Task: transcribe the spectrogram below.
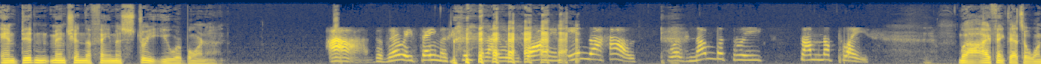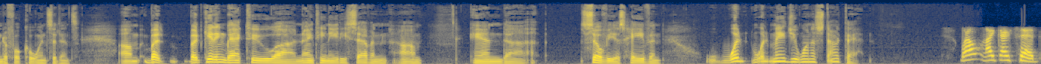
and didn't mention the famous street you were born on. Ah, the very famous street that I was born in, in the house, was number three, Sumner Place. Well, I think that's a wonderful coincidence. Um, but but getting back to uh, 1987 um, and uh, Sylvia's Haven, what what made you want to start that? Well, like I said,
